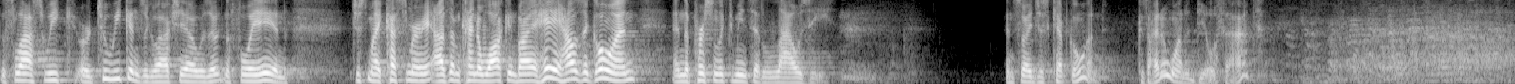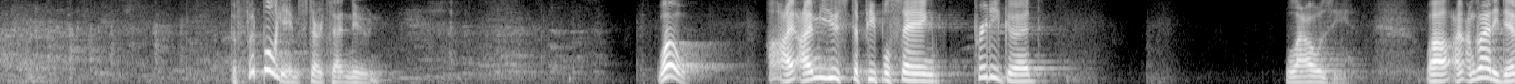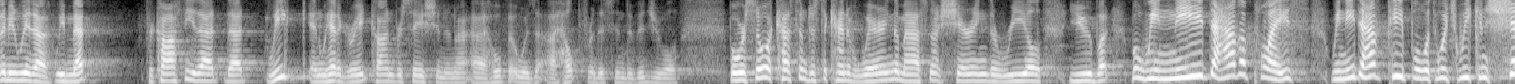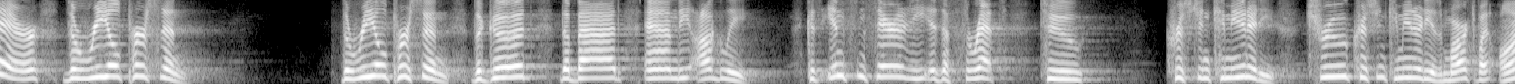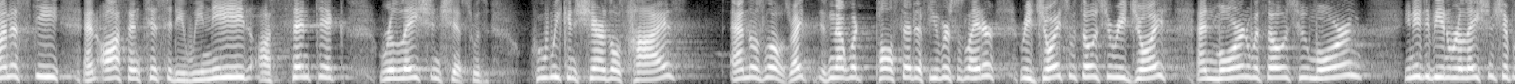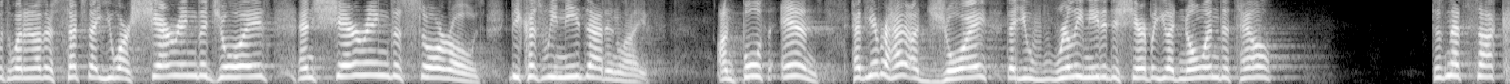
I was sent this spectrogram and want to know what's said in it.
This last week, or two weekends ago, actually, I was out in the foyer and just my customary, as I'm kind of walking by, hey, how's it going? And the person looked at me and said, lousy. And so I just kept going because I don't want to deal with that. The football game starts at noon. Whoa, I, am used to people saying, pretty good, lousy. Well, I'm glad he did. I mean, we, had a, we met for coffee that, that week and we had a great conversation, and I, I hope it was a help for this individual. But we're so accustomed just to kind of wearing the mask, not sharing the real you. But, but we need to have a place, we need to have people with which we can share the real person the real person, the good, the bad, and the ugly. Because insincerity is a threat to Christian community, True Christian community is marked by honesty and authenticity. We need authentic relationships with whom we can share those highs and those lows, right? Isn't that what Paul said a few verses later? Rejoice with those who rejoice and mourn with those who mourn. You need to be in relationship with one another such that you are sharing the joys and sharing the sorrows because we need that in life on both ends. Have you ever had a joy that you really needed to share but you had no one to tell? Doesn't that suck?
